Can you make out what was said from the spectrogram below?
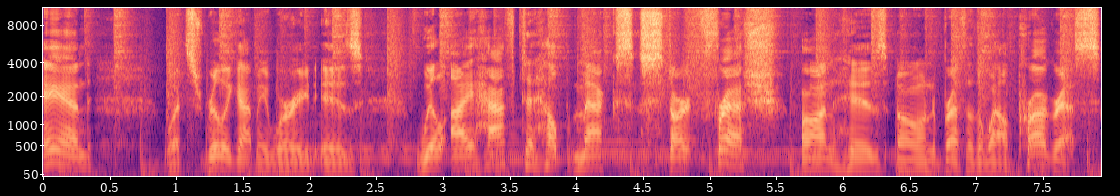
And what's really got me worried is will I have to help Max start fresh on his own Breath of the Wild progress?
